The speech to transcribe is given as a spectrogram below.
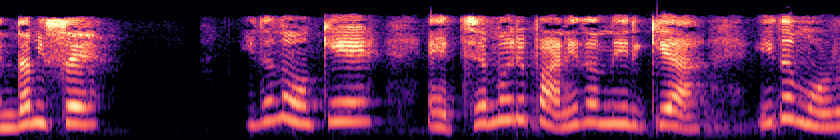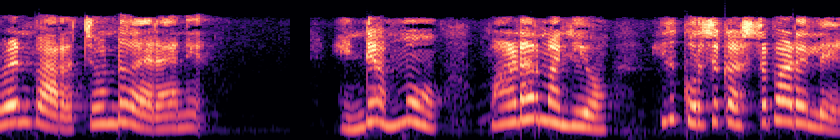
എന്താ മിസ്സേ? ഇത് നോക്കിയേ എച്ചമ്മ ഒരു പണി തന്നിരിക്കുക ഇത് മുഴുവൻ പറിച്ചോണ്ട് വരാന്. എന്റെ അമ്മോ പാടാൻ മതിയോ? ഇത് കുറച്ച് കഷ്ടപ്പാടല്ലേ?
